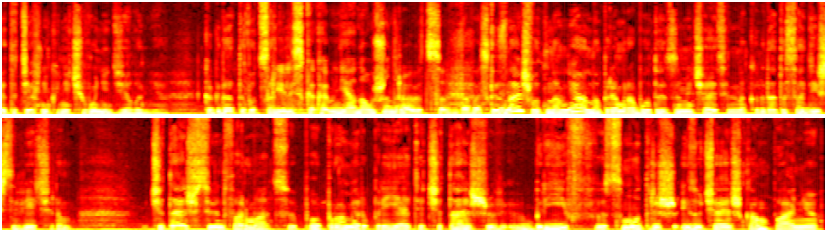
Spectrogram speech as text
Это техника ничего не делания. Когда ты вот... Прелесть какая. Мне она уже нравится. Давай скорее. Ты знаешь, вот на мне она прям работает замечательно. Когда ты садишься вечером, читаешь всю информацию про, про мероприятие, читаешь бриф, смотришь, изучаешь компанию,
